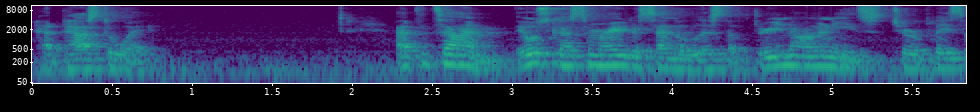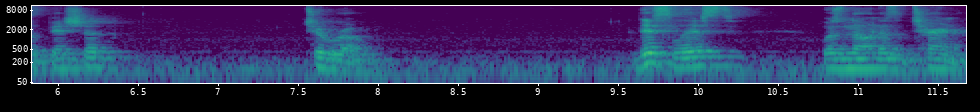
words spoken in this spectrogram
had passed away. At the time, it was customary to send a list of three nominees to replace a bishop to Rome. This list was known as the terna.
